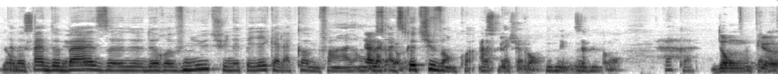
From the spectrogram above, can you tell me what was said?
Tu n'avais pas de base de, revenus, tu n'es payé qu'à la com, enfin à, ce que tu vends. Quoi. À ce que tu vends, mhm, mhm. Donc, euh,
